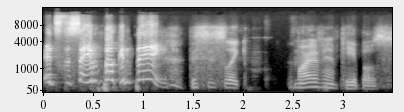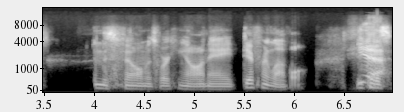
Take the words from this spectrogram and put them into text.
It's the same fucking thing. this is like Mario Van Peebles in this film is working on a different level Yeah. because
